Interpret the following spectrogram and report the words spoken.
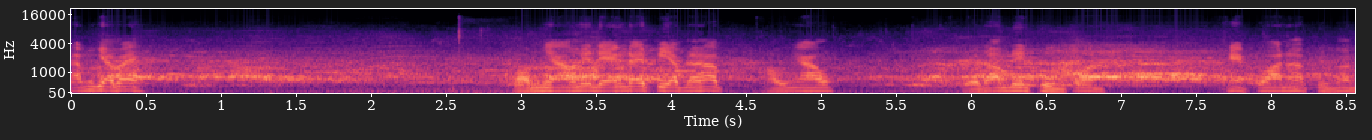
นำเกียร์ไปความยาวนี่แดงได้เปรียบนะครับเขาเงาตัวดำนี่ถึงก่อนแคบกว่านะครับถึงก่อน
